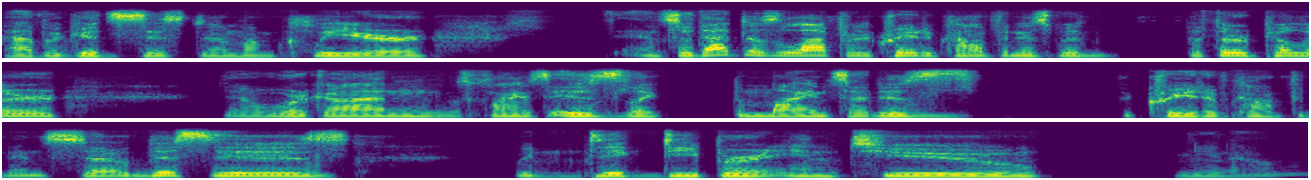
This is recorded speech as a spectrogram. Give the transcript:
I have a good system. I'm clear. And so that does a lot for creative confidence. But the third pillar you know work on with clients is like the mindset is the creative confidence so this is we dig deeper into you know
